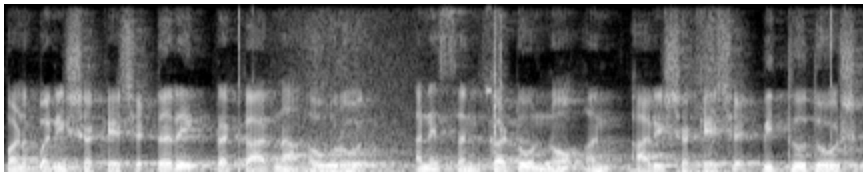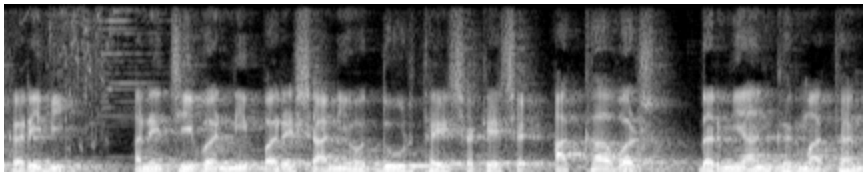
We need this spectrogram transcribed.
પણ બની શકે છે. દરેક પ્રકારના અવરોધ અને સંકટોનો અંત આવી શકે છે. પિતૃદોષ ગરીબી અને જીવનની પરેશાનીઓ દૂર થઈ શકે છે. આખા વર્ષ દરમિયાન ઘરમાં ધન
